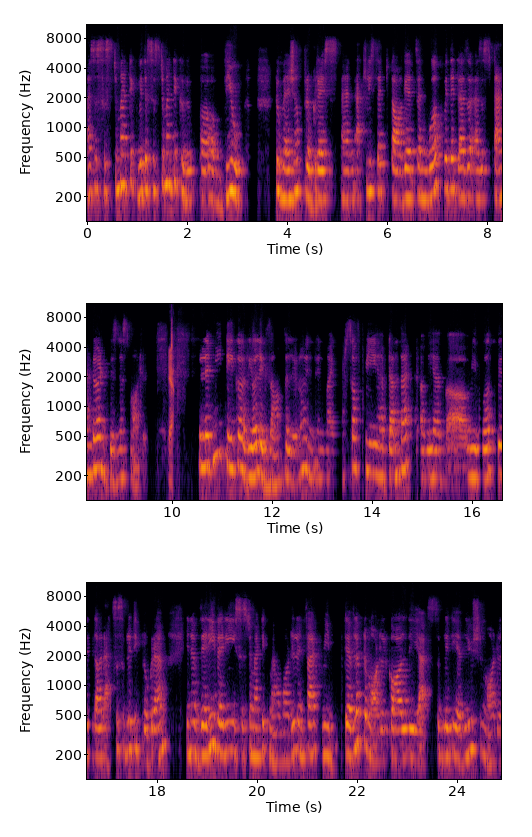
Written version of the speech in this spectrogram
as a systematic with a systematic uh, view to measure progress and actually set targets and work with it as a, as a standard business model. Yeah. Let me take a real example. You know, in, in Microsoft, we have done that. Uh, we have uh, we work with our accessibility program in a very very systematic model. In fact, we developed a model called the accessibility evolution model,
